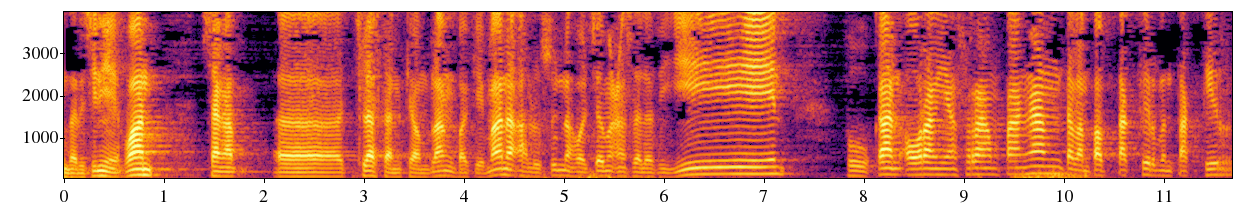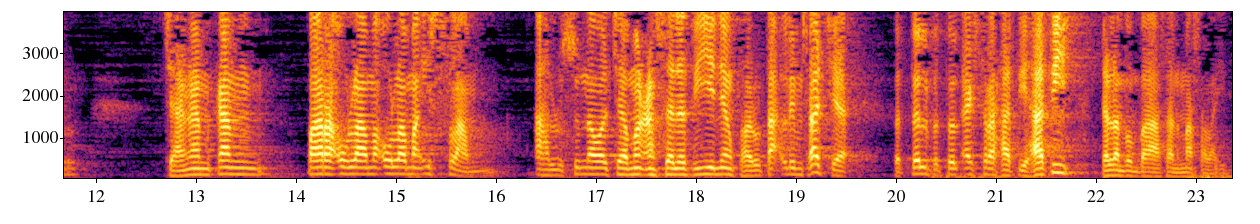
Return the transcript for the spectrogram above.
dari sini ya ikhwan sangat uh, jelas dan gamblang bagaimana ahlu sunnah wal jamaah salafiyin bukan orang yang serampangan dalam bab takfir mentakfir. Jangankan para ulama-ulama Islam, ahlu sunnah wal jamaah salafiyin yang baru taklim saja, betul-betul ekstra hati-hati dalam pembahasan masalah ini.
